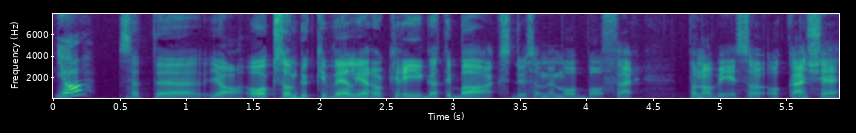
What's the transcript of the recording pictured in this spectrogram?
Ja. Så att, eh, ja, och också om du väljer att kriga tillbaks, du som är mobboffer, på något vis, och, och kanske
